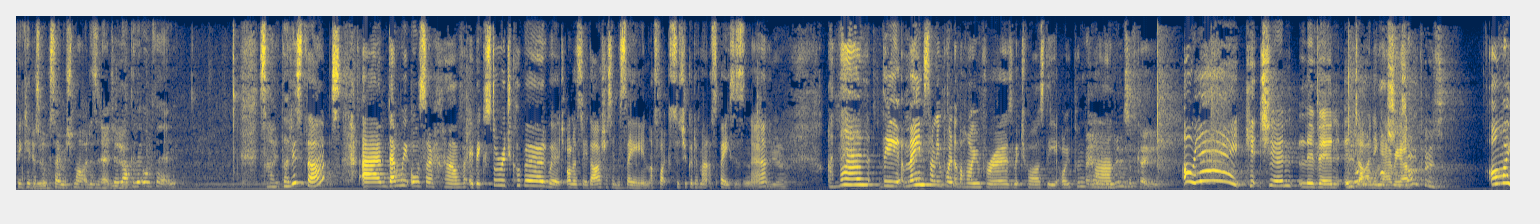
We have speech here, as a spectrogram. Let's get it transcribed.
think it just Yeah. looks so much smarter, doesn't it? Do Yeah. like a little thing? So that is that. Um, then we also have a big storage cupboard, which honestly, that's just insane. That's like such a good amount of space, isn't it? Yeah. And then the main selling point of the home for us, which was the open Hey, look, the plan. bins have. Oh yay! Kitchen, living, and Hey, dining area. jumpers. Oh my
